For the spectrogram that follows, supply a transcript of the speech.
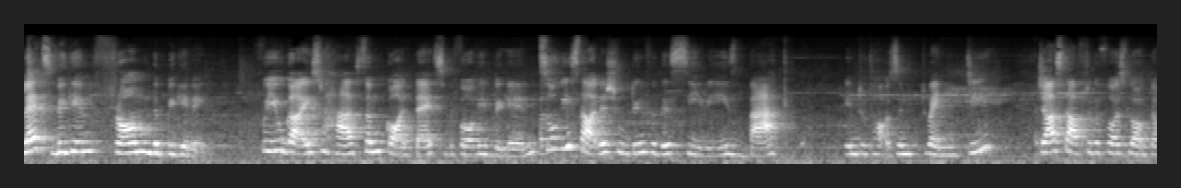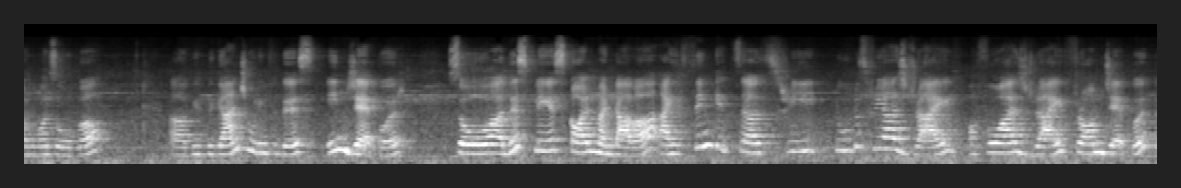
Let's begin from the beginning. For you guys to have some context before we begin. So we started shooting for this series back in 2020, just after the first lockdown was over. Uh, we began shooting for this in Jaipur. So uh, this place called Mandava, I think it's a three, two to three hours drive or four hours drive from Jaipur.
